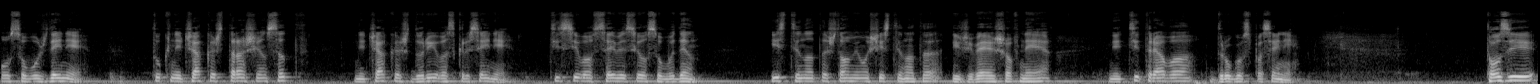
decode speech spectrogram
освобождение. Тук не чакаш страшен съд, не чакаш дори възкресение. Ти си в себе си освободен. Истината, щом имаш истината и живееш в нея, не ти трябва друго спасение. Този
